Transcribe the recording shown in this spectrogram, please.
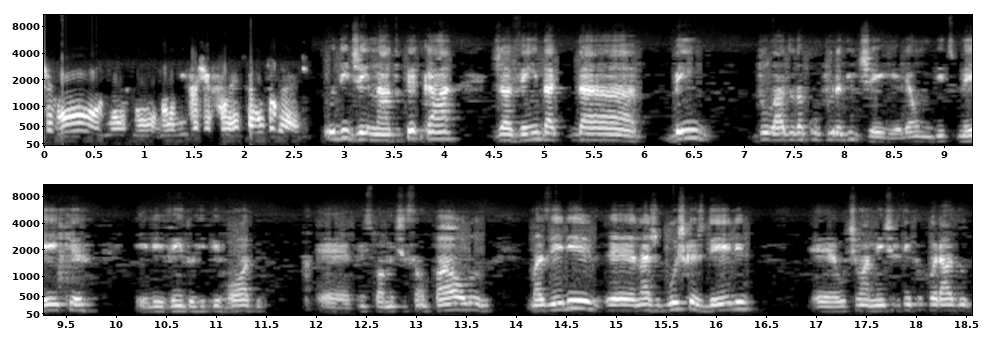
chegou num nível de influência muito grande. O DJ Nato PK já vem da, da, bem do lado da cultura DJ. Ele é um beatmaker, ele vem do hip hop, é, principalmente em São Paulo, mas ele, é, nas buscas dele, é, ultimamente ele tem procurado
